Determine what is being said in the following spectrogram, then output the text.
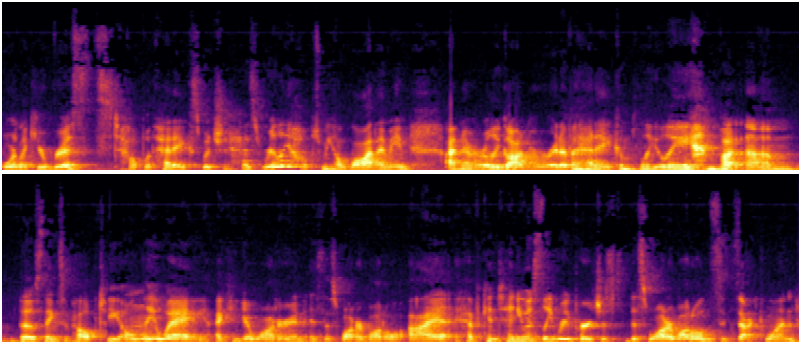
or like your wrists to help with headaches, which has really helped me a lot. I mean, I've never really gotten rid of a headache completely, but um, those things have helped. The only way I can get water in is this water bottle. I have continuously repurchased this water bottle, this exact one,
